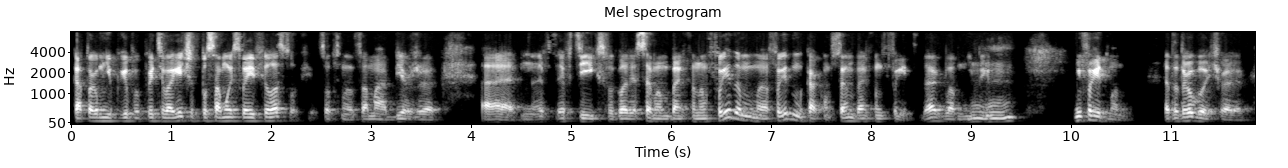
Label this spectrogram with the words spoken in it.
которым не противоречат по самой своей философии. Собственно, сама биржа э, FTX во главе с Сэмом Бэнкманом Фридом, Фридман, как он, Сэм Бэнкман Фрид, да, главный, не, mm-hmm. не Фридман, это другой человек.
